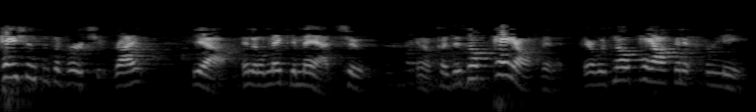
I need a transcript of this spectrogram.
Patience is a virtue, right? Yeah, and it'll make you mad too. You know, because there's no payoff in it. There was no payoff in it for me.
